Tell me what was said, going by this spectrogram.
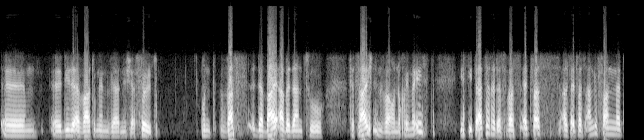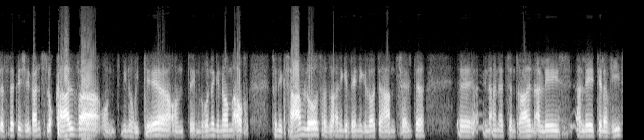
ähm, äh, diese Erwartungen werden nicht erfüllt. Und was dabei aber dann zu verzeichnen war und noch immer ist, ist die Tatsache, dass was etwas als etwas angefangen hat, das wirklich ganz lokal war und minoritär und im Grunde genommen auch zunächst harmlos. Also einige wenige Leute haben Zelte äh, in einer zentralen Allee, Allee Tel Avivs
